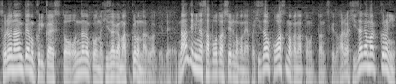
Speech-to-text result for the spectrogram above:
それを何回も繰り返すと、女の子の膝が真っ黒になるわけで、なんでみんなサポーターしてるのかな、やっぱ膝を壊すのかなと思ったんですけど、あれは膝が真っ黒に、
